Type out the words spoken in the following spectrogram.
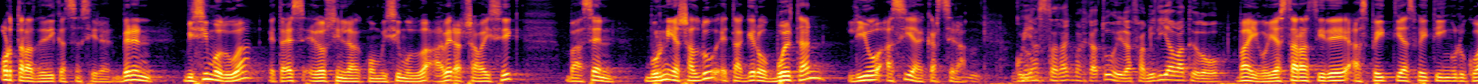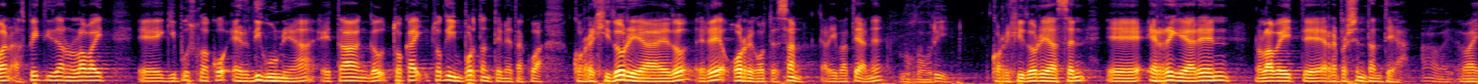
hortara dedikatzen ziren. Beren bizimodua, eta ez edozin lako bizimodua, aberatsa baizik, ba, zen burnia saldu eta gero bueltan lio hasia ekartzera. Goiaztarak barkatu, era familia bat edo Bai, goiaztarra zire, azpeiti, azpeiti ingurukoan, azpeiti da nolabait e, Gipuzkoako erdigunea eta gau, toka, toki importantenetakoa. Korregidorea edo, ere horregote zan, garai batean, eh? nor da hori. Korregidorea zen e, erregearen nolabait e, representantea. Ah, bai, bai.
